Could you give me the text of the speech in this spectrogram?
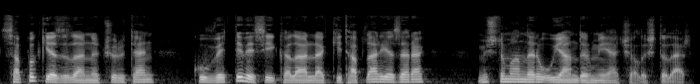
Sapık yazılarını çürüten kuvvetli vesikalarla kitaplar yazarak Müslümanları uyandırmaya çalıştılar.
